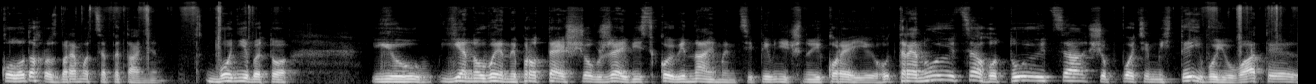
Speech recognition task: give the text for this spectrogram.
колодах розберемо це питання. Бо нібито і є новини про те, що вже військові найманці Північної Кореї тренуються, готуються, щоб потім йти і воювати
